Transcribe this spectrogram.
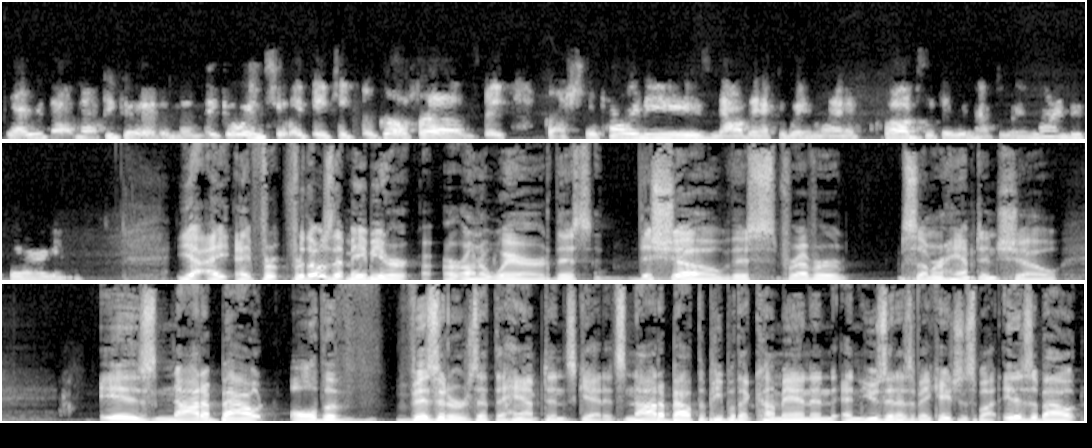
why would that not be good? And then they go into like they take their girlfriends, they crash their parties, now they have to wait in line at clubs that they wouldn't have to wait in line before, you know. Yeah, I, I for for those that maybe are are unaware, this this show, this Forever Summer Hampton show, is not about all the visitors that the Hamptons get. It's not about the people that come in and, and use it as a vacation spot. It is about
